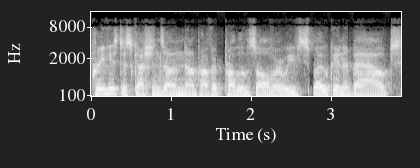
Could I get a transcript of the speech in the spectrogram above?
previous discussions on nonprofit problem solver, we've spoken about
